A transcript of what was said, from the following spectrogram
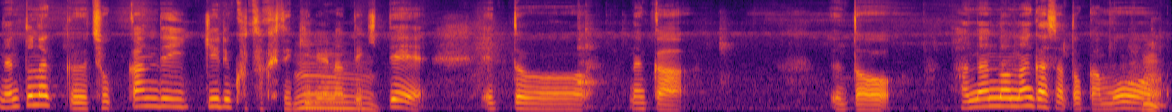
なんとなく直感でいけることができるようになってきてえっとなんかうんと鼻の長さとかも、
